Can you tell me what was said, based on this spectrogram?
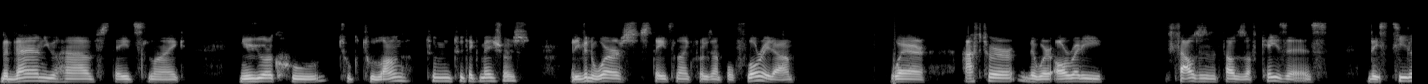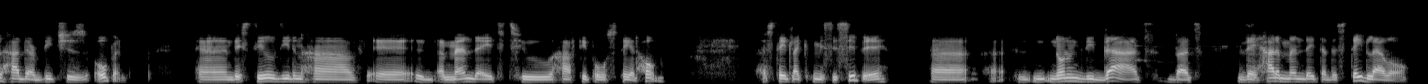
But then you have states like New York who took too long to, to take measures. But even worse, states like, for example, Florida, where after there were already thousands and thousands of cases, they still had their beaches open. And they still didn't have a, a mandate to have people stay at home a state like Mississippi uh, uh, not only did that, but they had a mandate at the state level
